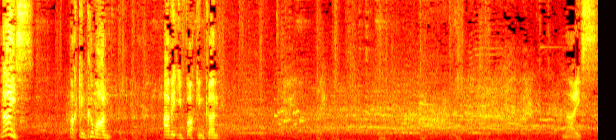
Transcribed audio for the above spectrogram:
Nice! Fucking come on. Have it, you fucking cunt. Nice.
